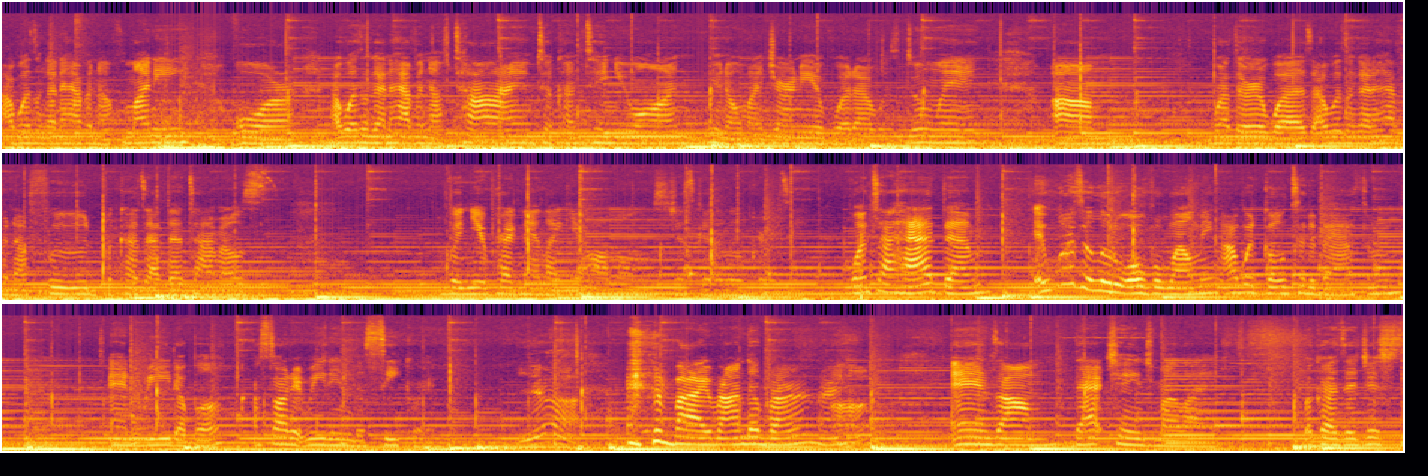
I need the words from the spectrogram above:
I wasn't gonna have enough money or I wasn't gonna have enough time to continue on, you know, my journey of what I was doing. Um, whether it was I wasn't gonna have enough food because at that time I was when you're pregnant, like your hormones just get a little crazy. Once I had them, it was a little overwhelming. I would go to the bathroom and read a book. I started reading The Secret Yeah. by Rhonda Byrne, right? Uh-huh. And um, that changed my life because it just,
